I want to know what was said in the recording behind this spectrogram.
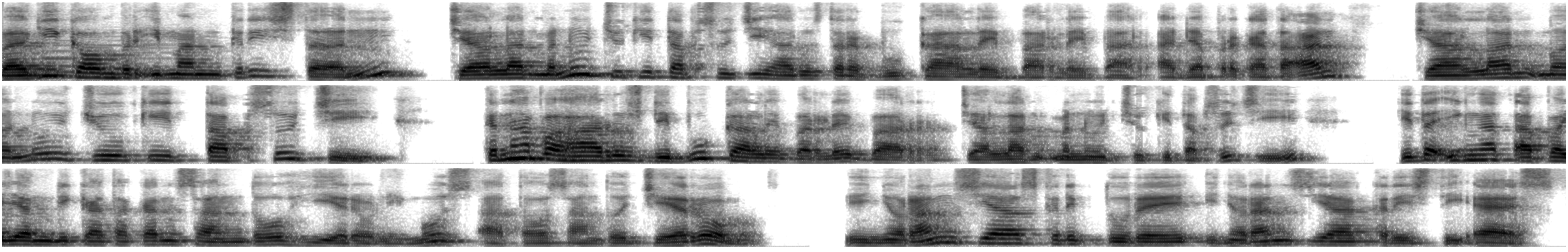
Bagi kaum beriman Kristen, jalan menuju kitab suci harus terbuka lebar-lebar. Ada perkataan jalan menuju kitab suci Kenapa harus dibuka lebar-lebar jalan menuju kitab suci? Kita ingat apa yang dikatakan Santo Hieronymus atau Santo Jerome. Ignorantia scripture, ignorantia Christi es.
